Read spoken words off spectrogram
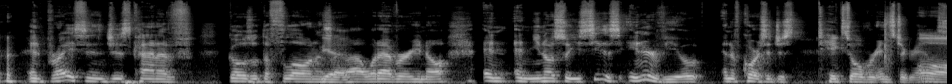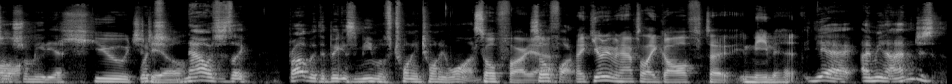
and Bryson just kind of goes with the flow and is like, oh, whatever, you know. And and you know, so you see this interview, and of course, it just takes over Instagram, Oh, social media. Huge Which deal. now it's just like probably the biggest meme of 2021. So far, yeah. So far. Like you don't even have to like golf to meme it. yeah, I mean, I'm just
